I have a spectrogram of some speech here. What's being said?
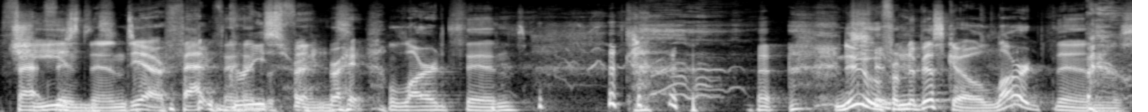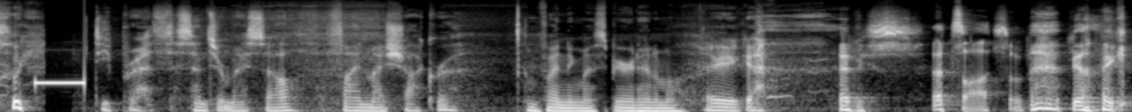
Fat cheese thins. thins. Yeah, or fat thins. Grease right, thins. Right, lard thins. New from Nabisco, lard thins. Deep breath, center myself, find my chakra. I'm finding my spirit animal. There you go. Be, that's awesome. I feel like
